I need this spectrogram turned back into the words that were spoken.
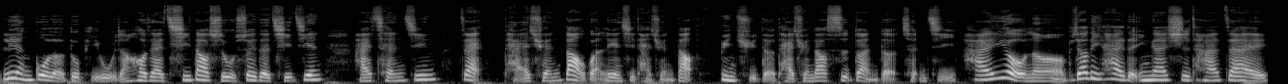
练过了肚皮舞。然后在七到十五岁的期间，还曾经在跆拳道馆练习跆拳道，并取得跆拳道四段的成绩。还有呢，比较厉害的应该是他在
